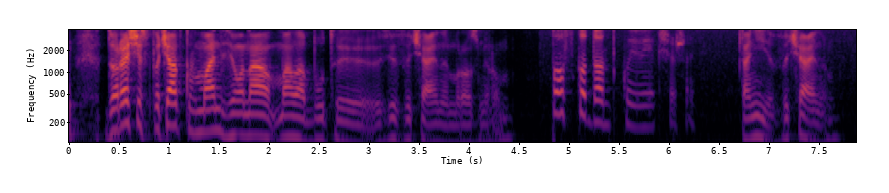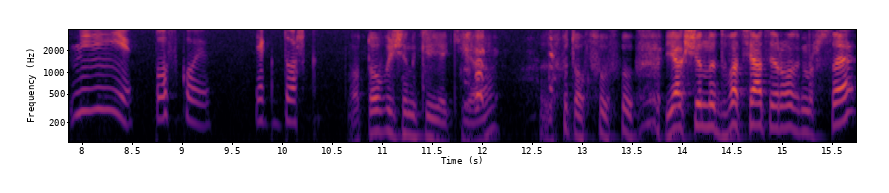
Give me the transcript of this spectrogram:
До речі, спочатку в Манзі вона мала бути зі звичайним розміром. Плоскодонткою, якщо щось. Та ні, звичайним. Ні-ні-ні, плоскою. Як дошка. Ото ви жінки які, а? То, фу, фу. Якщо не 20-й розмір, все.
